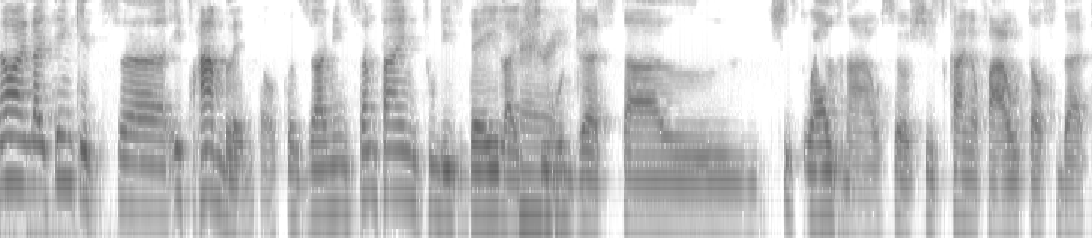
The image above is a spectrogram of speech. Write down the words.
No, and I think it's uh, it's humbling though, because I mean, sometime to this day, like she would just uh, she's twelve now, so she's kind of out of that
